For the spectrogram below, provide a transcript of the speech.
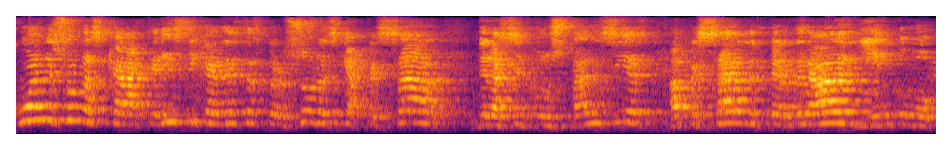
¿Cuáles son las características de estas personas que a pesar de las circunstancias, a pesar de perder a alguien como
